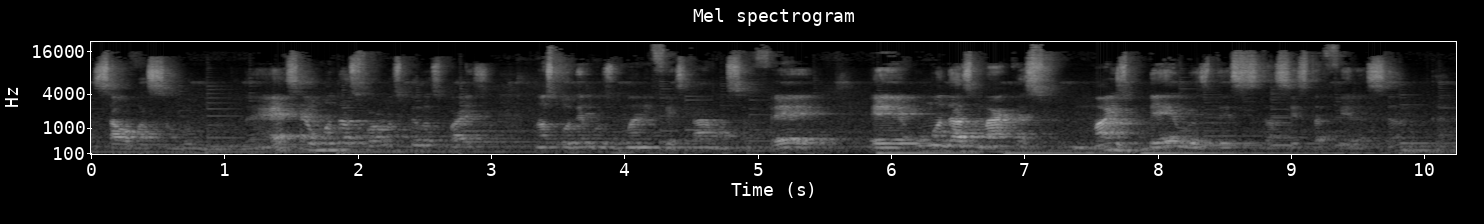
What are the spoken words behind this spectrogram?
salvação do mundo. Né? Essa é uma das formas pelas quais nós podemos manifestar nossa fé. É, uma das marcas mais belas desse, da Sexta-feira Santa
